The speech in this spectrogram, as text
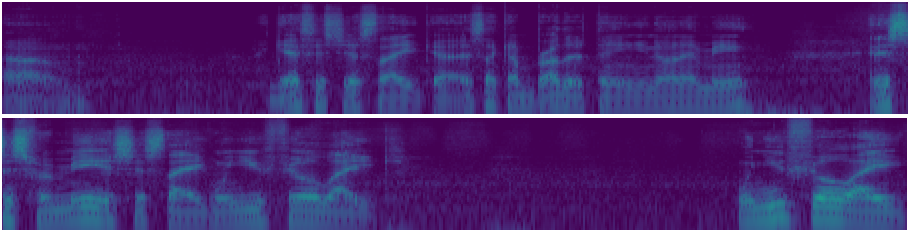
um, I guess it's just like uh, it's like a brother thing. You know what I mean? And it's just for me. It's just like when you feel like when you feel like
